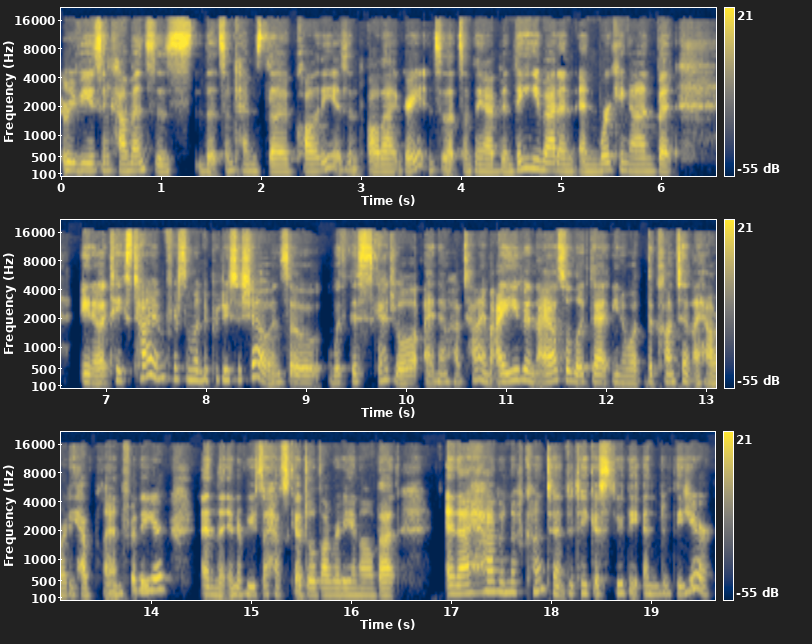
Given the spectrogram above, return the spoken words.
reviews and comments is that sometimes the quality isn't all that great. And so that's something I've been thinking about and, and working on. But you know, it takes time for someone to produce a show. And so with this schedule, I now have time. I even I also looked at, you know, what the content I already have planned for the year and the interviews I have scheduled already and all that. And I have enough content to take us through the end of the year.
